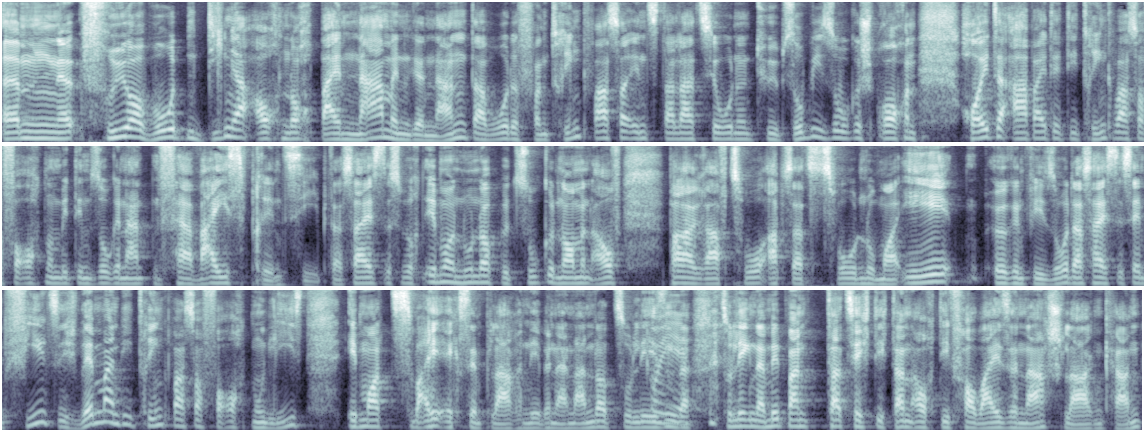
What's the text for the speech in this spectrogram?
Ähm, früher wurden Dinge auch noch beim Namen genannt. Da wurde von Trinkwasserinstallationen Typ sowieso gesprochen. Heute arbeitet die Trinkwasserverordnung mit dem sogenannten Verweisprinzip. Das heißt, es wird immer nur noch Bezug genommen auf Paragraph 2 Absatz 2 Nummer E, irgendwie so. Das heißt, es empfiehlt sich, wenn man die Trinkwasserverordnung liest, immer zwei Exemplare nebeneinander zu lesen, Oh da, zu legen, damit man tatsächlich dann auch die Verweise nachschlagen kann.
